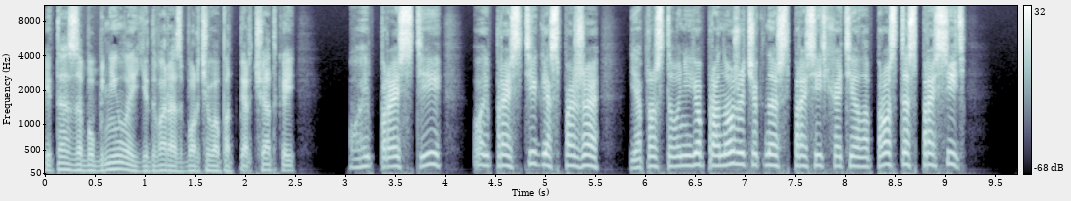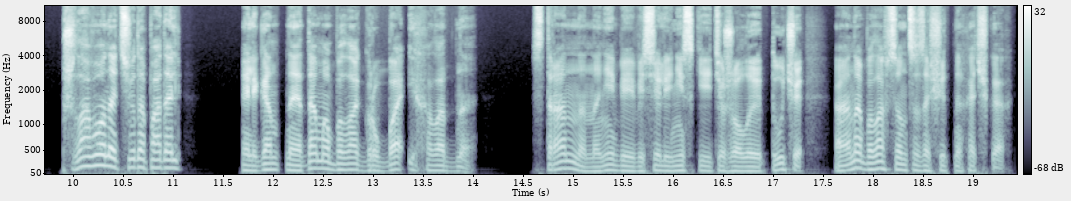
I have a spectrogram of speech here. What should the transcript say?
и та забубнила, едва разборчиво под перчаткой. «Ой, прости, ой, прости, госпожа, я просто у нее про ножичек наш спросить хотела, просто спросить». «Шла вон отсюда, падаль!» Элегантная дама была груба и холодна. Странно, на небе висели низкие тяжелые тучи, а она была в солнцезащитных очках.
